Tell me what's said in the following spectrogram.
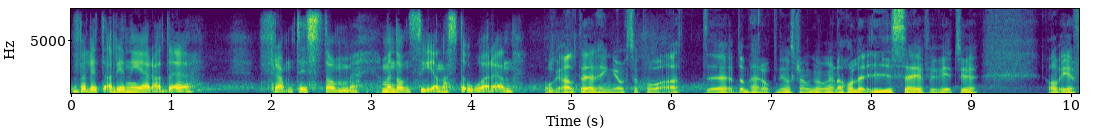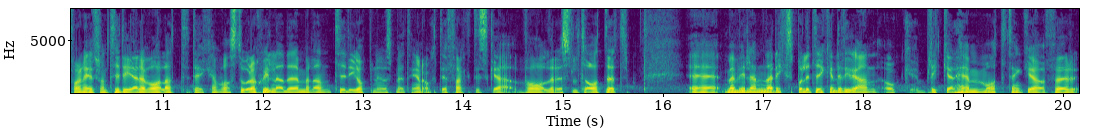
väldigt alienerade fram tills de, men de senaste åren. Och allt det här hänger också på att eh, de här opinionsframgångarna håller i sig, för vi vet ju av erfarenhet från tidigare val att det kan vara stora skillnader mellan tidiga opinionsmätningar och det faktiska valresultatet. Eh, men vi lämnar rikspolitiken lite grann och blickar hemåt tänker jag, för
